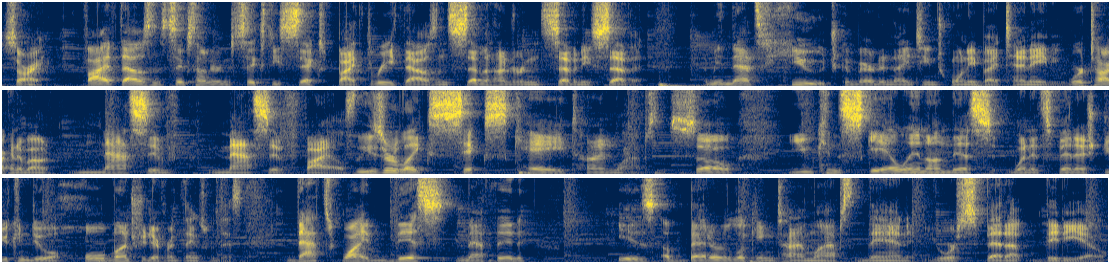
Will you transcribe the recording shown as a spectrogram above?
sorry, 5,666 by 3,777. I mean, that's huge compared to 1920 by 1080. We're talking about massive, massive files. These are like 6K time lapses. So you can scale in on this when it's finished. You can do a whole bunch of different things with this. That's why this method is a better looking time lapse than your sped up video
